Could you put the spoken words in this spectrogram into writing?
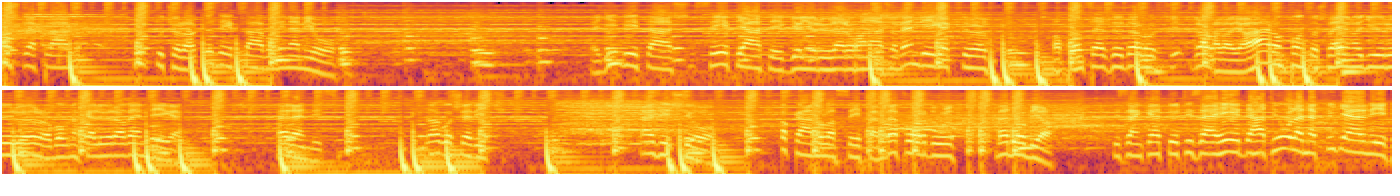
Vasteplán, Kucsora, középtávoli, nem jó. Egy indítás, szép játék, gyönyörű lerohanás a vendégektől. A pontszerző Dragos, Dragalaja három pontos lejön a gyűrűről, robognak előre a vendégek. Herendis, Dragosevic, ez is jó. A Kánola szépen befordul, bedobja. 12-17, de hát jó lenne figyelni,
